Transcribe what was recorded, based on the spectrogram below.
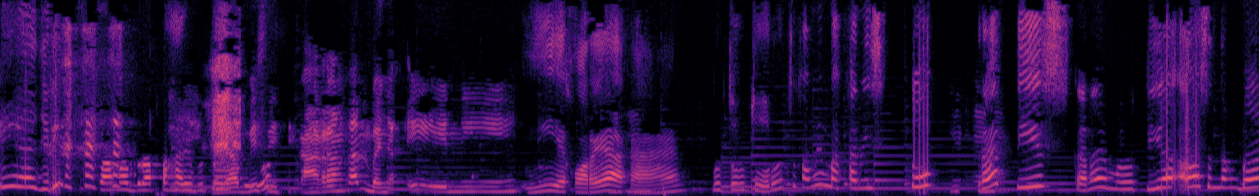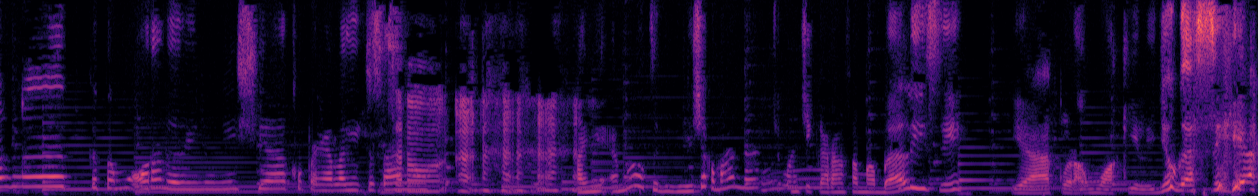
Iya, jadi selama berapa hari betul ya habis di Cikarang kan banyak ini. Iya, Korea kan. Betul-betul tuh kami makan di situ gratis karena menurut dia ah senang banget ketemu orang dari Indonesia. Aku pengen lagi ke So, sana. Hanya emang waktu di Indonesia ke mana? Cuma Cikarang sama Bali sih. Ya kurang mewakili juga sih ya.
